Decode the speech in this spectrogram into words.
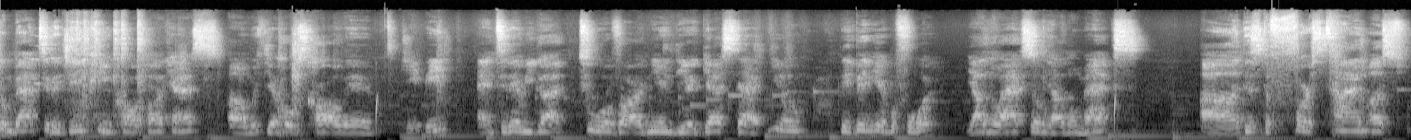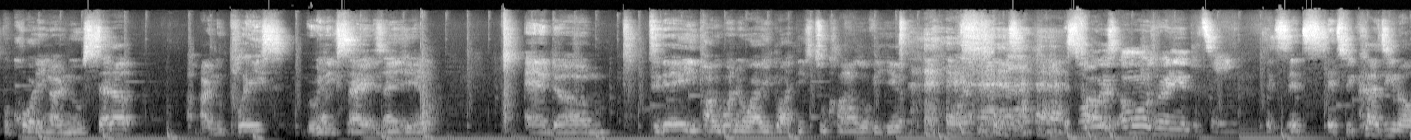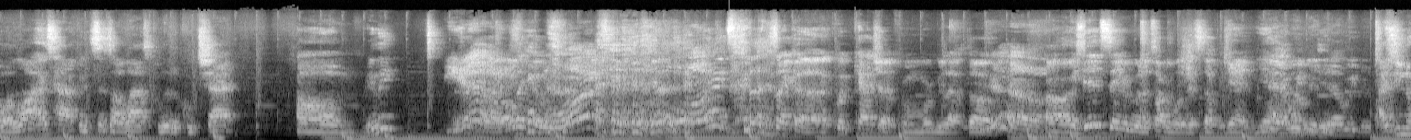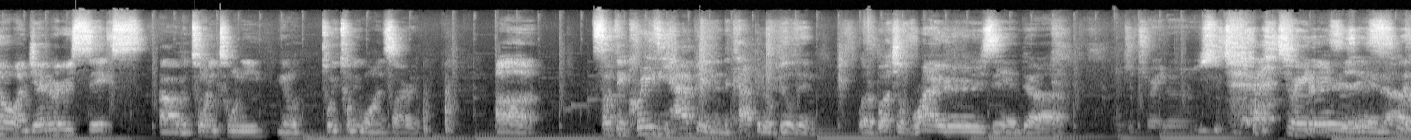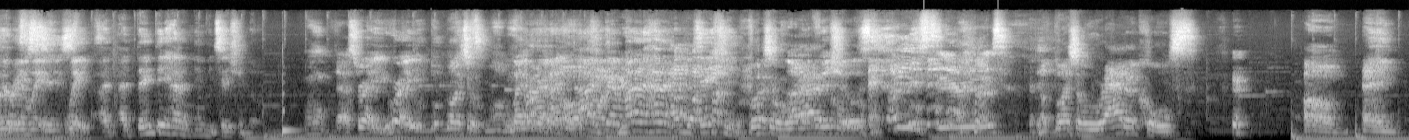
Welcome back to the JP and Carl podcast um, with your host Carl and JP. And today we got two of our near and dear guests that you know they've been here before. Y'all know Axam, y'all know Max. Uh, this is the first time us recording our new setup, our new place. We're really Yep, excited, excited, to be here. And um, today you probably wonder why we brought these two clowns over here. It's I'm always, I'm always ready to entertain. It's it's it's because you know a lot has happened since our last political chat. Um, really? Yeah. It's like a, what? what? it's like a quick catch up from where we left off. Yeah. uh, We did say we were going to talk about this stuff again. Yeah, we no, did. Yeah, we did. as you know, on January sixth, um, twenty twenty, you know, twenty twenty one, sorry, uh, something crazy happened in the Capitol building with a bunch of rioters and uh, traitors. traitors and uh, wait, wait, wait, wait, wait. I, I think they had an invitation though. That's right. You're right. A bunch of Might- I, Oh, I, they might have had an invitation. bunch of radicals. Are you serious? a bunch of radicals. Um, and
